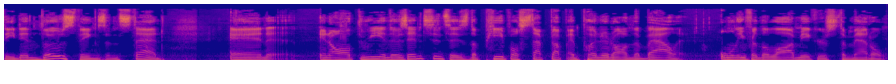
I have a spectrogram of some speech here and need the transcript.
They did those things instead, and in all three of those instances, the people stepped up and put it on the ballot only for the lawmakers to meddle.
